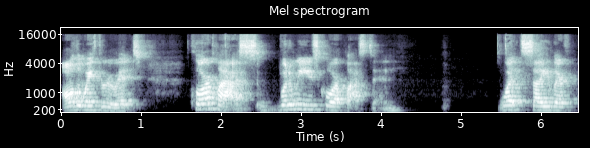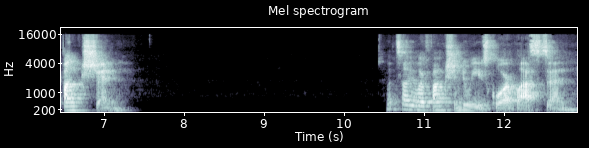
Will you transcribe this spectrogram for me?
all the way through it. Chloroplasts, what do we use chloroplasts in? What cellular function? What cellular function do we use chloroplasts in?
